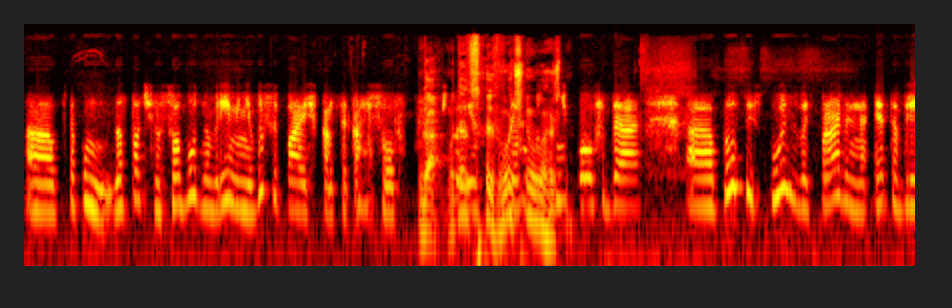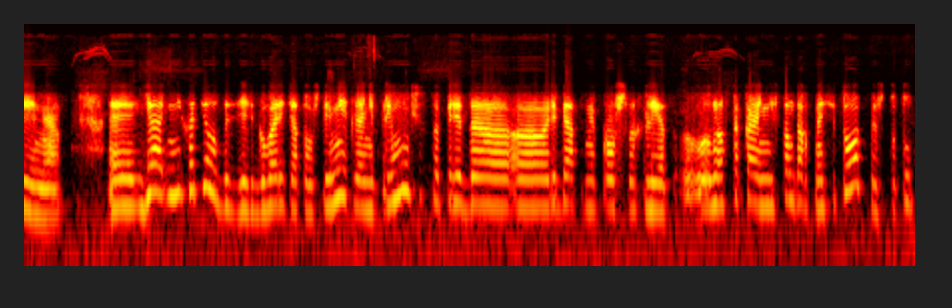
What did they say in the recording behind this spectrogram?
э, в таком достаточно свободном времени, высыпаясь в конце концов. Да, вот это очень важно. Да. Просто использовать правильно это время. Э, Я не хотела бы здесь говорить о том, что имеют ли они преимущество перед э, э, ребятами прошлых лет. У нас такая нестандартная ситуация, что тут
